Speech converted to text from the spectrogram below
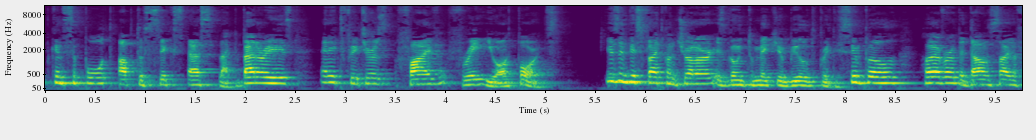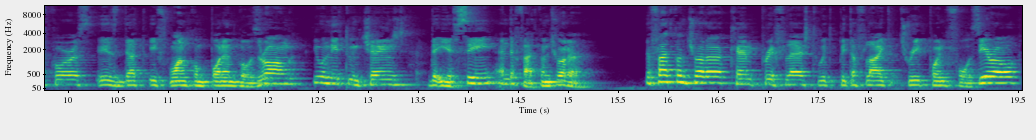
it can support up to 6 S-like batteries and it features 5 free UART ports. Using this flight controller is going to make your build pretty simple, however the downside of course is that if one component goes wrong, you will need to change the ESC and the flight controller. The flight controller came pre-flashed with Betaflight 3.40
